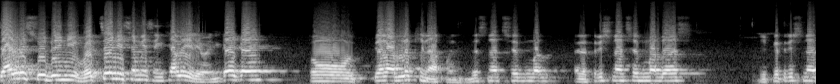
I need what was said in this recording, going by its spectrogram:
ચાલીસ સુધીની વચ્ચેની સમય સંખ્યા લઈ લેવાની. કઈ કઈ તો પેલા લખી નાખવાની. દસ ના છેદમાં, એટલે ત્રીસ ના છેદમાં દસ, એકત્રીસ ના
